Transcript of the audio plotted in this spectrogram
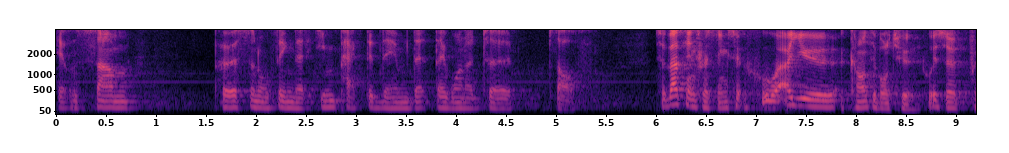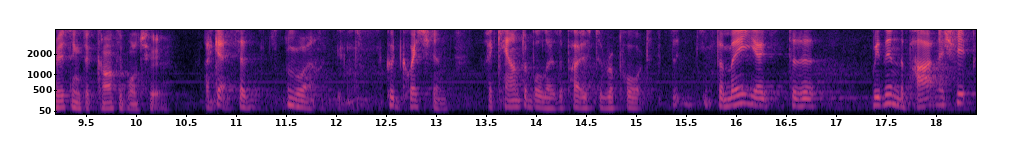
It was some personal thing that impacted them that they wanted to solve. So that's interesting. So who are you accountable to? Who is the precinct accountable to? Okay, so well, good question. Accountable as opposed to report. For me, to the, within the partnership,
